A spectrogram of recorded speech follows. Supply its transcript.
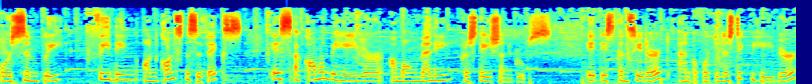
or simply feeding on conspecifics, is a common behavior among many crustacean groups. It is considered an opportunistic behavior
